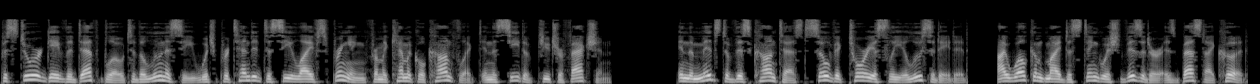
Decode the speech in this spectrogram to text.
Pasteur gave the death blow to the lunacy which pretended to see life springing from a chemical conflict in the seat of putrefaction. In the midst of this contest so victoriously elucidated, I welcomed my distinguished visitor as best I could.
